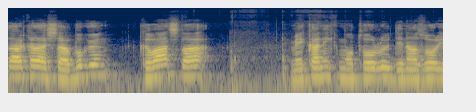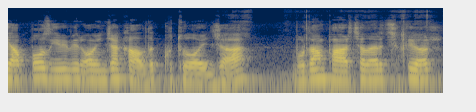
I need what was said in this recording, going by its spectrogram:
Arkadaşlar bugün Kıvanç'la mekanik motorlu dinozor yapboz gibi bir oyuncak aldık. Kutu oyuncağı. Buradan parçaları çıkıyor.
